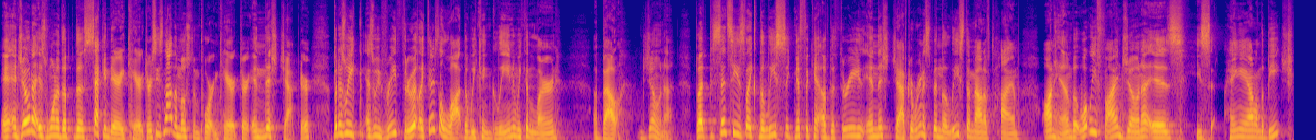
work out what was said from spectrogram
And, and Jonah is one of the, the secondary characters. He's not the most important character in this chapter, but as we, as we read through it, like there's a lot that we can glean and we can learn about Jonah. But since he's like the least significant of the three in this chapter, we're going to spend the least amount of time on him. But what we find Jonah is he's hanging out on the beach.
